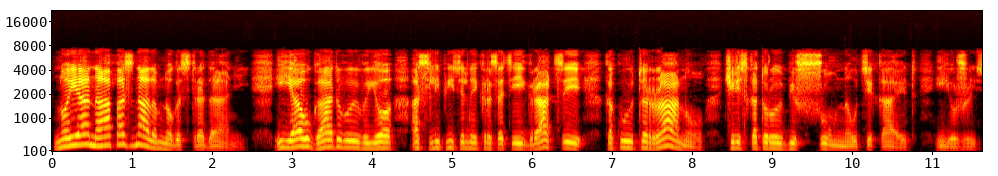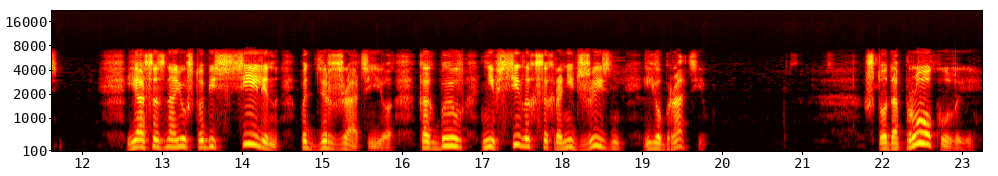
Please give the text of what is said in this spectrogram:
Но и она познала много страданий, и я угадываю в ее ослепительной красоте и грации какую-то рану, через которую бесшумно утекает ее жизнь. Я осознаю, что бессилен поддержать ее, как был не в силах сохранить жизнь ее братьям. Что до Прокулы,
